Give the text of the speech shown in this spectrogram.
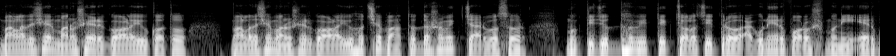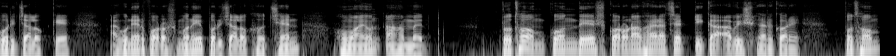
বাংলাদেশের মানুষের গড় আয়ু কত? বাংলাদেশের মানুষের গড় আয়ু হচ্ছে বাহাত্তর দশমিক চার বছর। মুক্তিযুদ্ধভিত্তিক চলচ্চিত্র আগুনের পরশমণি এর পরিচালককে। আগুনের পরশমণি পরিচালক হচ্ছেন হুমায়ুন আহমেদ। প্রথম কোন দেশ করোনা ভাইরাসের টিকা আবিষ্কার করে? প্রথম,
